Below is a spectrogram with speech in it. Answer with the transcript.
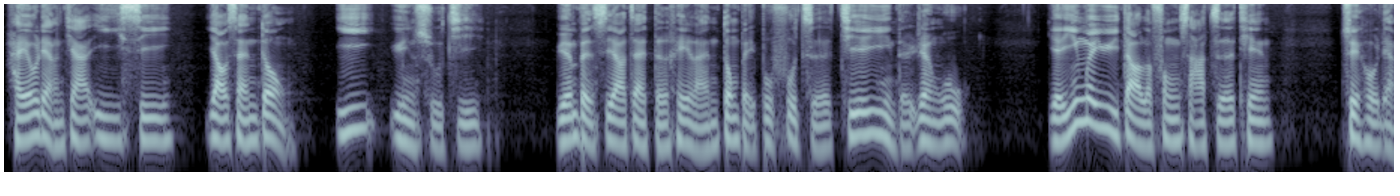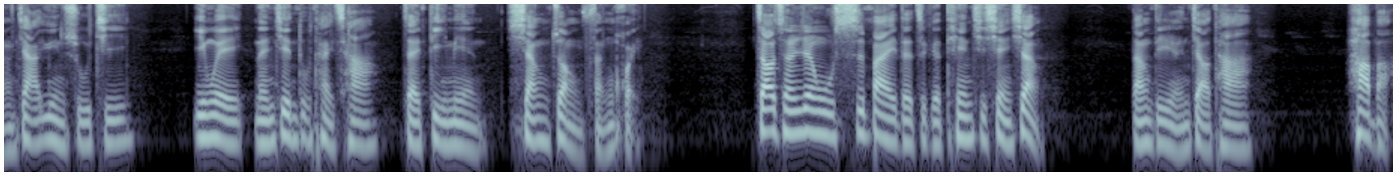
还有两架 EC 幺三洞一运输机，原本是要在德黑兰东北部负责接应的任务，也因为遇到了风沙遮天，最后两架运输机因为能见度太差，在地面相撞焚毁，造成任务失败的这个天气现象，当地人叫它 Haba，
